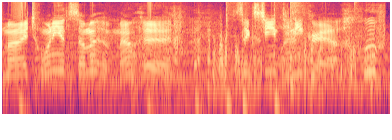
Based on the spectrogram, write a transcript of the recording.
Is my 20th summit of Mount Hood. 16th unique route. Whew.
